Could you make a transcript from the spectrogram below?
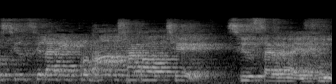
সিলসিলার প্রধান শাখা হচ্ছে সিলসিলায় ফুল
